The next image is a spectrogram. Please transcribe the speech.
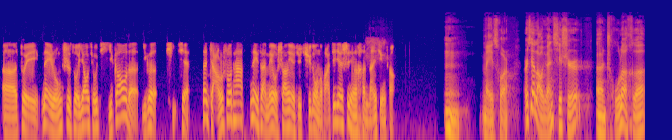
呃对内容制作要求提高的一个体现。但假如说它内在没有商业去驱动的话，这件事情很难形成。嗯，没错。而且老袁其实。嗯，除了和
